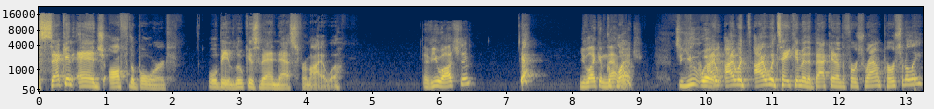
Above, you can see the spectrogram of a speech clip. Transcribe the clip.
second edge off the board will be Lucas Van Ness from Iowa. Have you watched him? Yeah. You like him Good that player. much? So you, I, I, would, I would take him at the back end of the first round personally,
